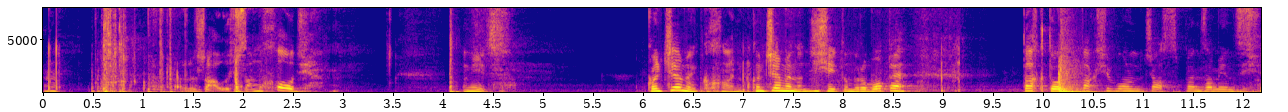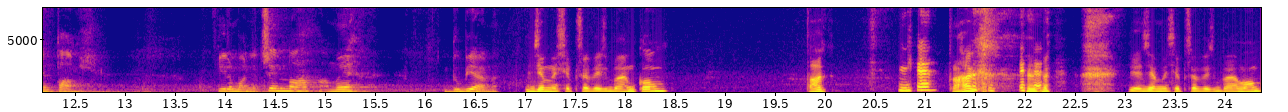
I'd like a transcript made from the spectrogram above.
Hmm. Leżały w samochodzie. No nic. Kończymy, kochani. Kończymy na dzisiaj tą robotę. Tak to, tak się wolny czas spędza między świętami. Firma nieczynna, a my dubiemy. Idziemy się przewieźć BM-ką. Tak? Nie. Tak? Jedziemy się przewieźć BM-ą.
